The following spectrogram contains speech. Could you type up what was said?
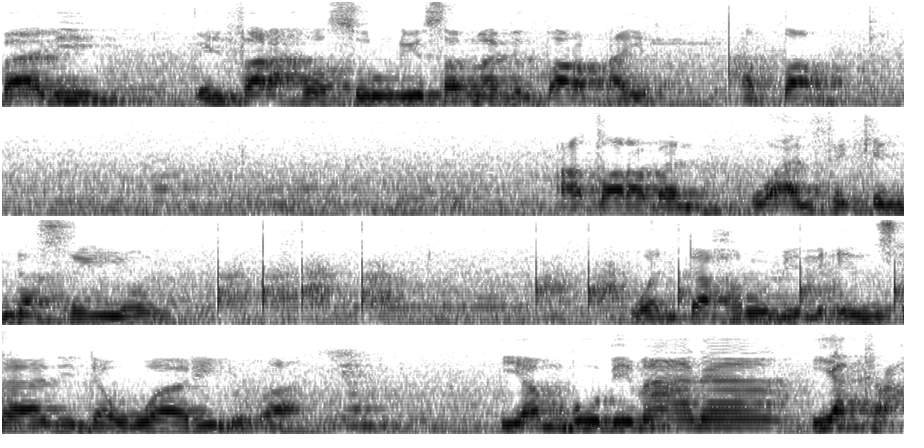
باب الفرح والسرور يسمى بالطرب أيضا الطرب عطربا وأنت كالنصري والدهر بالإنسان دواري آه. ينبو بمعنى يكره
